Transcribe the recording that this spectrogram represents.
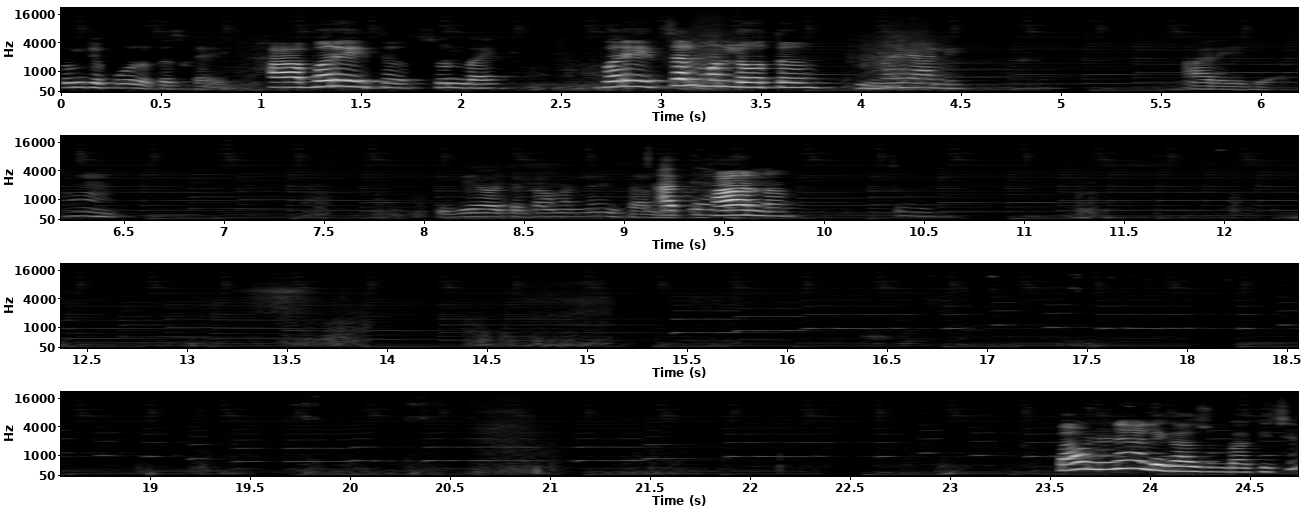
तुमचे पोरं कसं काय? हा बरे आहेत. सुनबाई. बरे आहेत. चल म्हणलं होतं. नाही आली. अरे देवा. हम्म. देवाच्या कामाला नाही चालत हा ना तुम्ही पाहुणे नाही आले का अजून बाकीचे?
